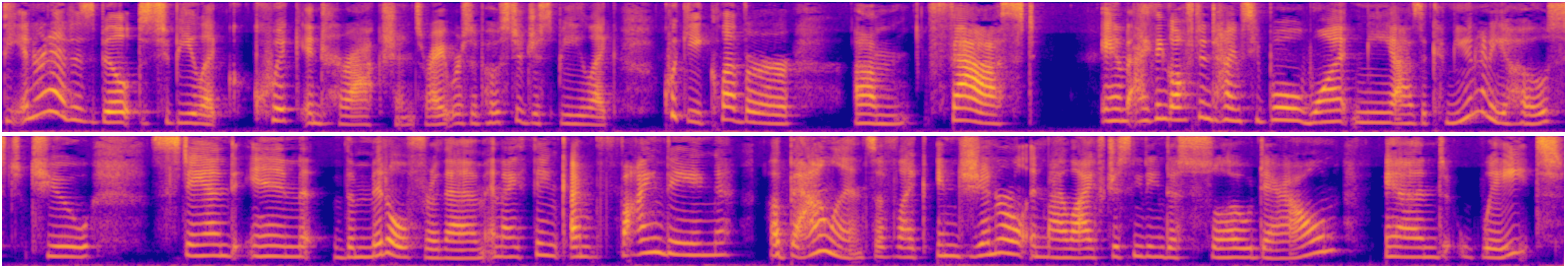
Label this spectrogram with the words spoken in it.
the internet is built to be like quick interactions right? We're supposed to just be like quickie clever um, fast and I think oftentimes people want me as a community host to stand in the middle for them. And I think I'm finding a balance of like, in general, in my life, just needing to slow down and wait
